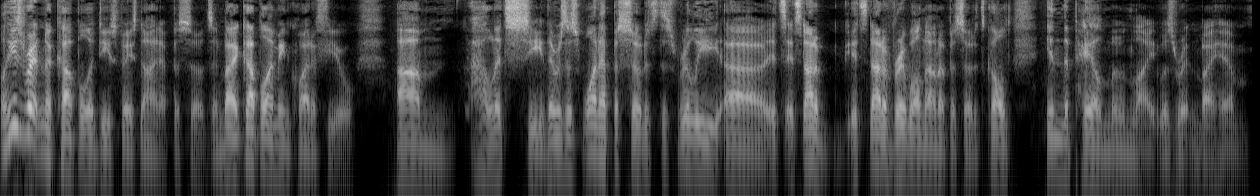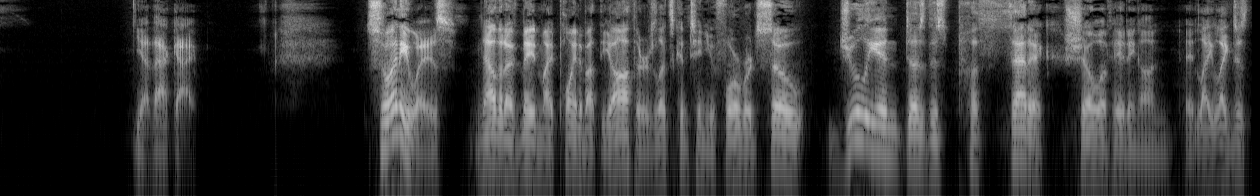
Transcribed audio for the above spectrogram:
Well, he's written a couple of Deep Space Nine episodes, and by a couple I mean quite a few. Um, uh, let's see. There was this one episode. It's this really. Uh, it's it's not a it's not a very well known episode. It's called "In the Pale Moonlight." It was written by him. Yeah, that guy. So, anyways, now that I've made my point about the authors, let's continue forward. So, Julian does this pathetic show of hitting on, like, like just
